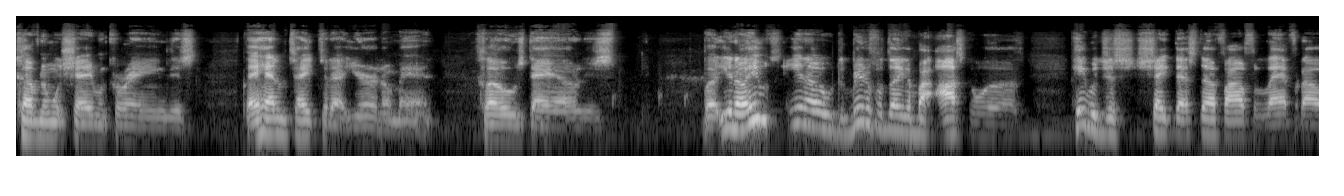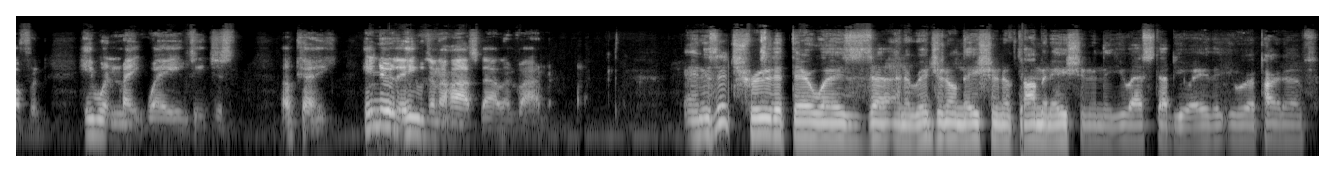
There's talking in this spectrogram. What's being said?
covered him with shaving cream. Just they had him taped to that urinal, man. Closed down. Just, but you know he was. You know the beautiful thing about Oscar was he would just shake that stuff off and laugh it off, and he wouldn't make waves. He just okay. He knew that he was in a hostile environment. And is it true that there was uh, an original Nation of Domination in the USWA that you were a part of?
